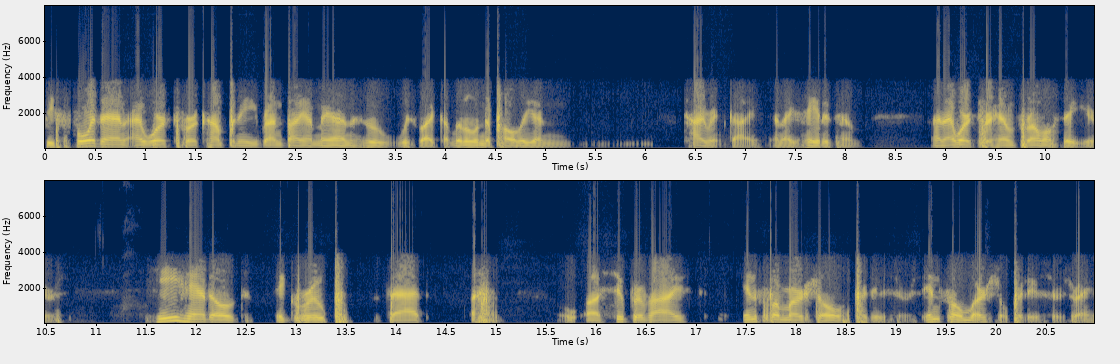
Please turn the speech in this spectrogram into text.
Before then, I worked for a company run by a man who was like a little Napoleon tyrant guy, and I hated him. And I worked for him for almost eight years. He handled a group that uh, supervised infomercial producers, infomercial producers, right?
